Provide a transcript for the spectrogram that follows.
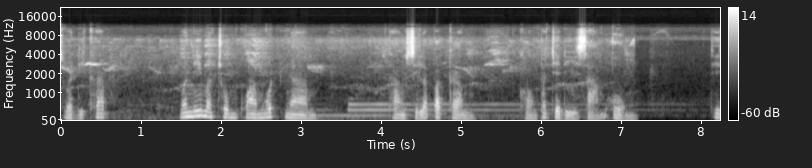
สวัสดีครับ วันนี้มาชมความงดงาม ทางศิลปกรรมของพระเจดีย์สามองค์ ที่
